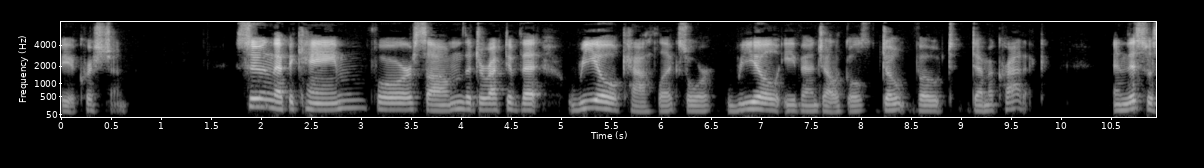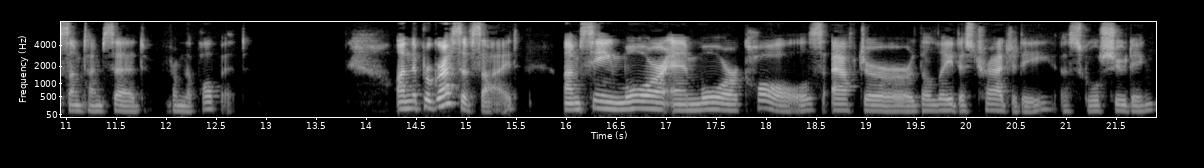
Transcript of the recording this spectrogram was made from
be a Christian. Soon that became, for some, the directive that real Catholics or real evangelicals don't vote Democratic. And this was sometimes said from the pulpit. On the progressive side, I'm seeing more and more calls after the latest tragedy, a school shooting,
